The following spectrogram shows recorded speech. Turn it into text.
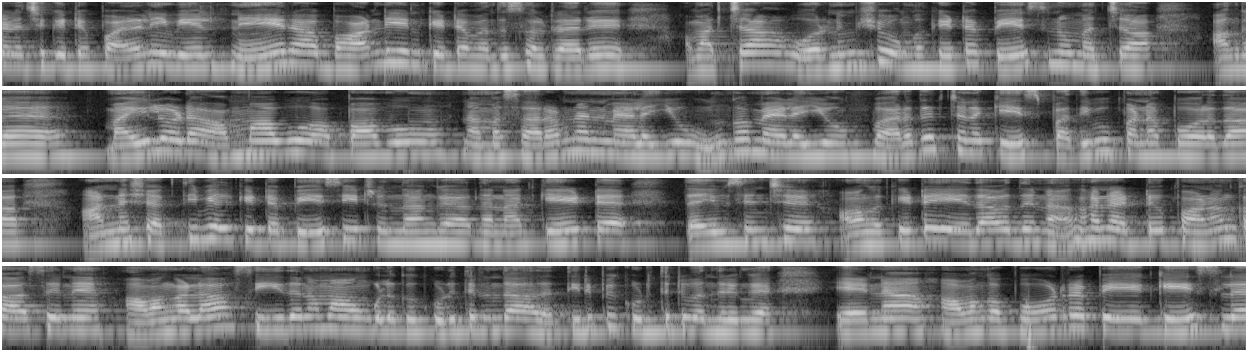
நினச்சிக்கிட்டு பழனிவேல் நேராக பாண்டியன் கிட்ட வந்து சொல்கிறாரு மச்சா ஒரு நிமிஷம் உங்ககிட்ட பேசணும் மச்சா. அங்கே மயிலோட அம்மாவும் அப்பாவும் நம்ம சரவணன் மேலேயும் உங்கள் மேலேயும் வரதட்சணை கேஸ் பதிவு பண்ண போகிறதா அண்ணன் சக்திவேல் கிட்ட பேசிகிட்டு இருந்தாங்க. அதை நான் கேட்டேன். தயவு செஞ்சு அவங்க கிட்ட ஏதாவது நகை நட்டு பணம் காசுன்னு அவங்களா சீதனமாக அவங்களுக்கு கொடுத்துருந்தா அதை திருப்பி கொடுத்துட்டு வந்துடுங்க ஏன்னா அவங்க போடுற பே கேஸில்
